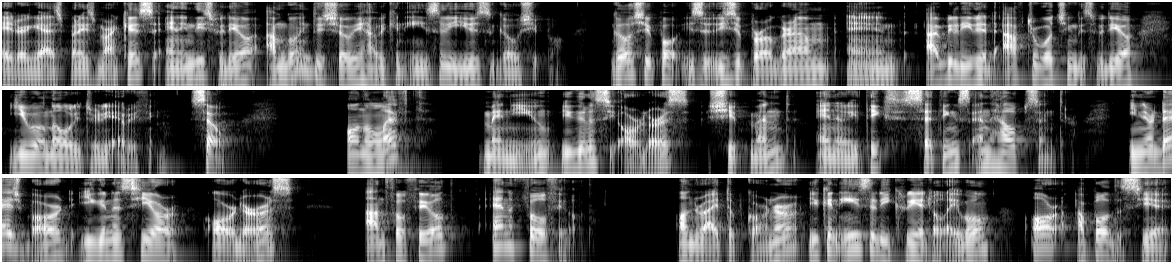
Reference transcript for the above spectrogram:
Hey there guys, my name is Marcus and in this video I'm going to show you how you can easily use GoShippo. GoShippo is an easy program and I believe that after watching this video you will know literally everything. So on the left menu you're gonna see orders, shipment, analytics, settings and help center. In your dashboard you're gonna see your orders, unfulfilled and fulfilled. On the right top corner you can easily create a label or upload a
